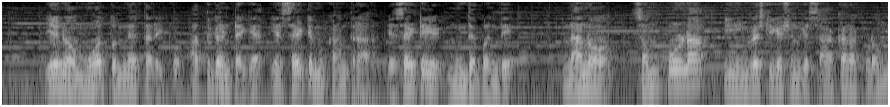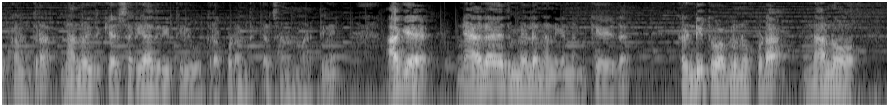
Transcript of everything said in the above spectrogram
ಏನು ಮೂವತ್ತೊಂದನೇ ತಾರೀಕು ಹತ್ತು ಗಂಟೆಗೆ ಎಸ್ ಐ ಟಿ ಮುಖಾಂತರ ಎಸ್ ಐ ಟಿ ಮುಂದೆ ಬಂದು ನಾನು ಸಂಪೂರ್ಣ ಈ ಇನ್ವೆಸ್ಟಿಗೇಷನ್ಗೆ ಸಹಕಾರ ಕೊಡೋ ಮುಖಾಂತರ ನಾನು ಇದಕ್ಕೆ ಸರಿಯಾದ ರೀತಿಯಲ್ಲಿ ಉತ್ತರ ಕೊಡೋಂಥ ಕೆಲಸನ ಮಾಡ್ತೀನಿ. ಹಾಗೆ ನ್ಯಾಯಾಲಯದ ಮೇಲೆ ನನಗೆ ನಂಬಿಕೆ ಇದೆ. ಖಂಡಿತವಾಗ್ಲೂ ಕೂಡ ನಾನು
